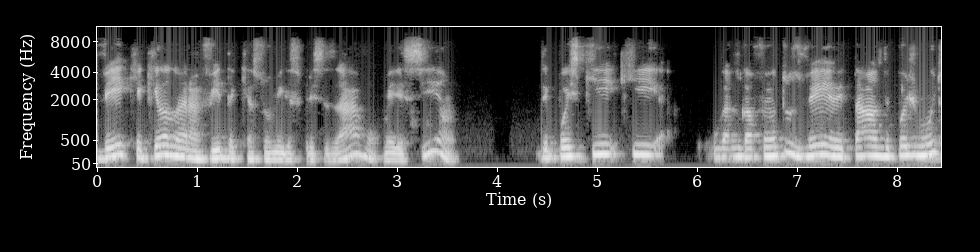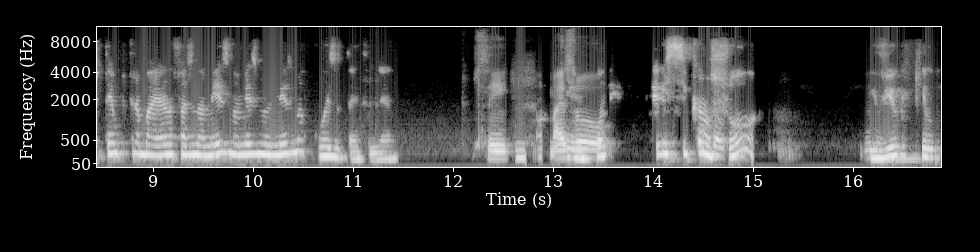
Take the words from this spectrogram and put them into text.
ver que aquilo não era a vida que as formigas precisavam, mereciam, depois que, que os gafanhotos veio e tal, depois de muito tempo trabalhando, fazendo a mesma, mesma, mesma coisa, tá entendendo? Sim, então, mas assim, o... Quando ele se cansou e viu que aquilo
